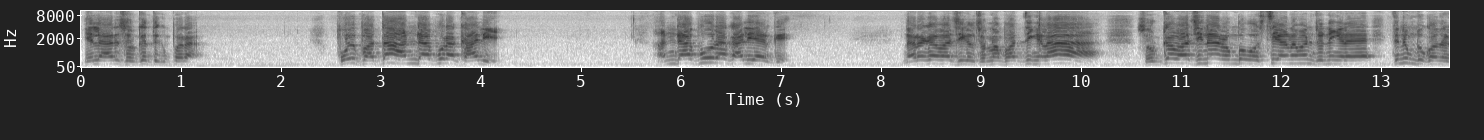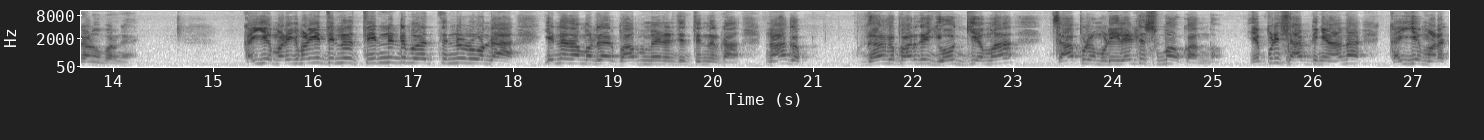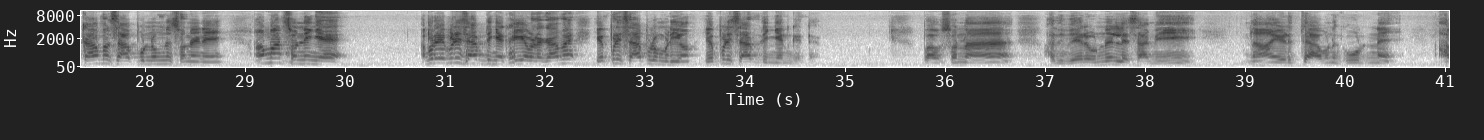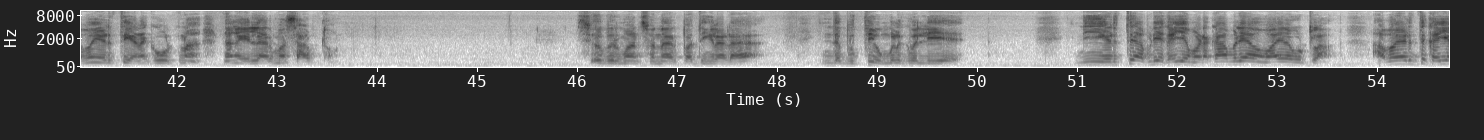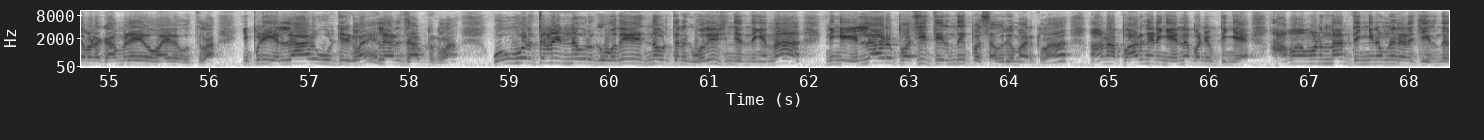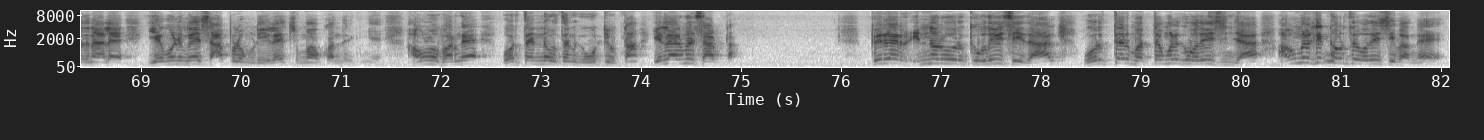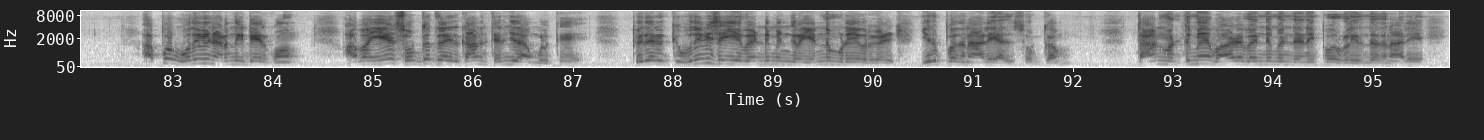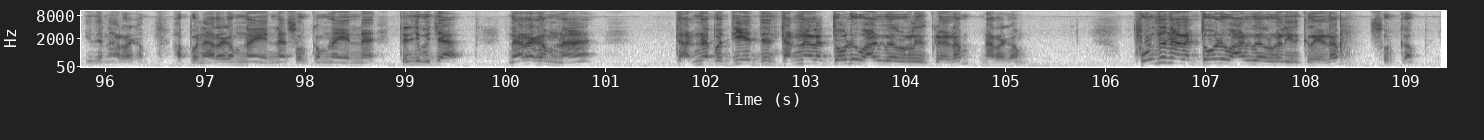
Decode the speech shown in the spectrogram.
எல்லாரும் சொர்க்கத்துக்கு போறா. போய் பார்த்தா அண்டா பூரா காலி. அண்டா பூரா காலியா இருக்கு. நரகவாசிகள் சொன்னா பார்த்தீங்களா? சொர்க்கவாசினா ரொம்ப ஒஸ்தியானவன் சொன்னீங்களே. தின்னுட்டு உட்காந்துருக்கானு பாருங்க. கையை மடக்கி மடக்கி தின்னு தின்னுட்டு தின்னுடுவோம்டா. என்னதான் பண்றாரு? பாப்பமே நினைச்சு தின்னுருக்கான். நாங்க நாங்க பாருங்க யோக்கியமா சாப்பிட முடியலன்ட்டு சும்மா உட்கார்ந்தோம். எப்படி சாப்பிட்டீங்க? நான் தான் கையை மடக்காம சாப்பிடணும்னு சொன்னேனே. ஆமா சொன்னீங்க. அப்புறம் எப்படி சாப்பிட்டீங்க? கையை மடக்காம எப்படி சாப்பிட முடியும்? எப்படி சாப்பிட்டீங்கன்னு கேட்டேன் அப்ப அவன் சொன்னான் அது வேற ஒன்றும் இல்லை சாமி. நான் எடுத்து அவனுக்கு ஊட்டினேன். அவன் எடுத்து எனக்கு ஊட்டினான். நாங்கள் எல்லாருமா சாப்பிட்டோம். சிவபெருமான் சொன்னார் பார்த்தீங்களாடா இந்த புத்தி உங்களுக்கு வரலையே நீ எடுத்து அப்படியே கையை மடக்காமலே அவன் வாயில ஊட்டலாம். அவன் எடுத்து கையை மடக்காமலே அவன் வாயில ஊற்றலாம் இப்படி எல்லாரும் ஊட்டிருக்கலாம் எல்லாரும் சாப்பிட்டுருக்கலாம். ஒவ்வொருத்தனும் இன்னொருக்கு உதவி இன்னொருத்தனுக்கு உதவி செஞ்சிருந்தீங்கன்னா நீங்க எல்லாரும் பசி தீர்ந்து இப்ப சௌரியமா இருக்கலாம். ஆனா பாருங்க நீங்க என்ன பண்ணிவிட்டீங்க? அவன் அவனும் தான் திங்கணும்னு நினைச்சு இருந்ததுனால எவனுமே சாப்பிட முடியல சும்மா உட்காந்துருக்கீங்க அவனும் பாருங்க ஒருத்தன் இன்னொருத்தனுக்கு ஊட்டி விட்டான் எல்லாருமே சாப்பிட்டான். பிறர் இன்னொருவருக்கு உதவி செய்தால் ஒருத்தர் மற்றவங்களுக்கு உதவி செஞ்சா அவங்களுக்கு இன்னொருத்தர் உதவி செய்வாங்க. அப்போ உதவி நடந்துகிட்டே இருக்கும். அவன் ஏன் சொர்க்கத்தில் இருக்கான்னு தெரிஞ்சுதா அவங்களுக்கு பிறருக்கு உதவி செய்ய வேண்டும் என்கிற எண்ணம் உடையவர்கள் இருப்பதனாலே அது சொர்க்கம். தான் மட்டுமே வாழ வேண்டும் என்று நினைப்பவர்கள் இருந்ததுனாலே இது நரகம். அப்ப நரகம்னா என்ன? சொர்க்கம்னா என்ன? தெரிஞ்சு போச்சா? நரகம்னா தன்னை பற்றியே தி- தன்னலத்தோடு வாழ்கிறவர்கள் இருக்கிற இடம் நரகம். பொது நலத்தோடு வாழ்கிறவர்கள் இருக்கிற இடம் சொர்க்கம்.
